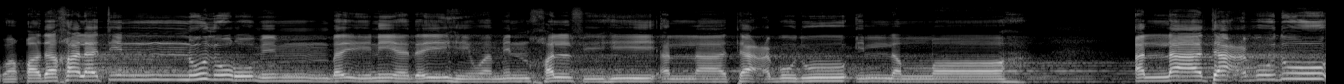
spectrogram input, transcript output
وقد خلت النذر من بين يديه ومن خلفه ألا تعبدوا إلا الله. ألا تعبدوا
